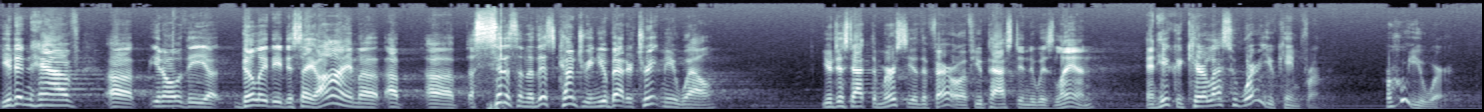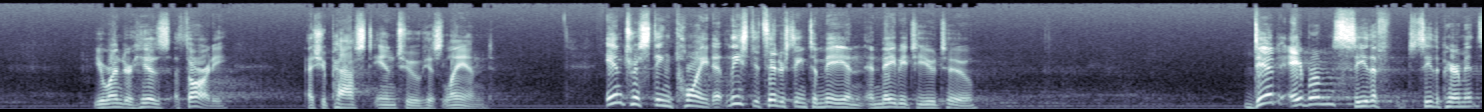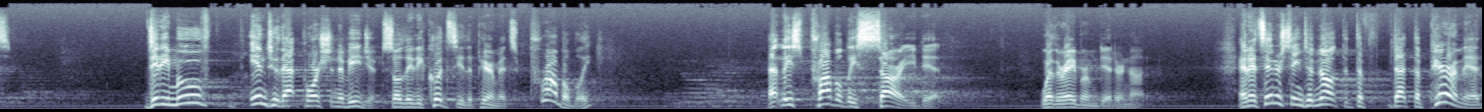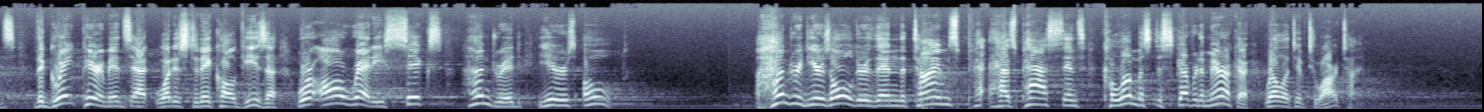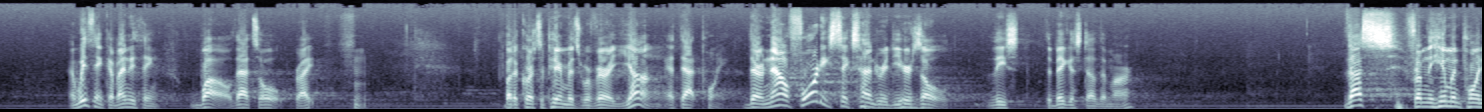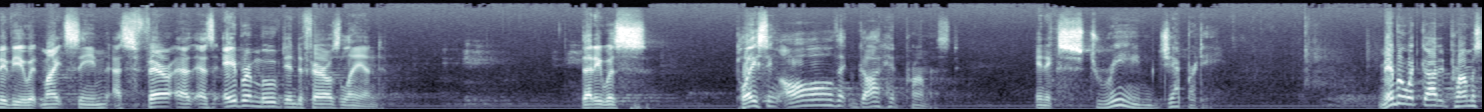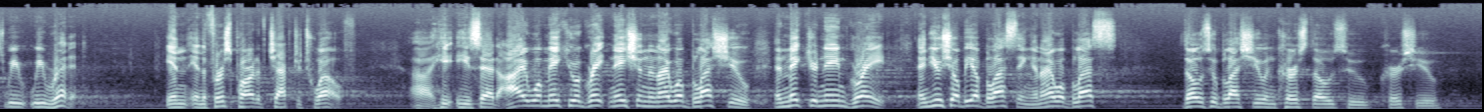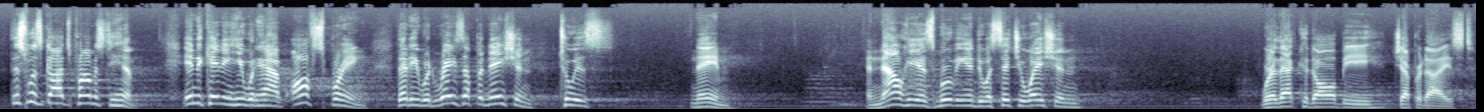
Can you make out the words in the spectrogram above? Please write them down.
You didn't have, uh, you know, the ability to say, I'm a, a, a citizen of this country and you better treat me well. You're just at the mercy of the Pharaoh if you passed into his land, and he could care less where you came from or who you were. You were under his authority as you passed into his land. Interesting point, at least it's interesting to me and, and maybe to you too. Did Abram see the, see the pyramids? Did he move into that portion of Egypt so that he could see the pyramids? Probably. At least, probably Sarai did, whether Abram did or not. And it's interesting to note that the, that the pyramids, the great pyramids at what is today called Giza, were already 600 years old. Hundred years older than the times has passed since Columbus discovered America relative to our time. And we think of anything, wow, that's old, right? Hmm. But of course, the pyramids were very young at that point. They're now 4,600 years old, at least the biggest of them are. Thus, from the human point of view, it might seem as, Pharaoh, as Abram moved into Pharaoh's land that he was placing all that God had promised in extreme jeopardy. Remember what God had promised? We, we read it in, in the first part of chapter 12. Uh, he, he said, I will make you a great nation, and I will bless you, and make your name great, and you shall be a blessing, and I will bless those who bless you, and curse those who curse you. This was God's promise to him, indicating he would have offspring, that he would raise up a nation to his name. And now he is moving into a situation where that could all be jeopardized.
